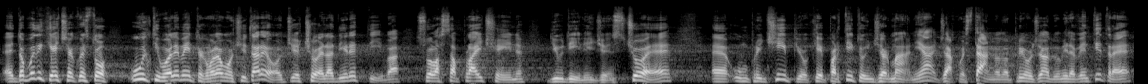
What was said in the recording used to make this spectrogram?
Eh, dopodiché c'è questo ultimo elemento che volevamo citare oggi, e cioè la direttiva sulla supply chain due diligence, cioè eh, un principio che è partito in Germania, già quest'anno, dal 1 gennaio 2023,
